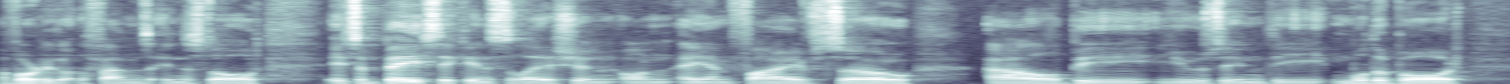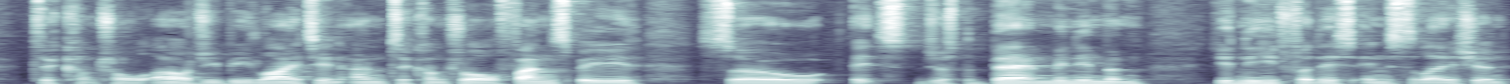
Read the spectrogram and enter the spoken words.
I've already got the fans installed. It's a basic installation on AM5, so I'll be using the motherboard to control RGB lighting and to control fan speed. So it's just the bare minimum you need for this installation.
